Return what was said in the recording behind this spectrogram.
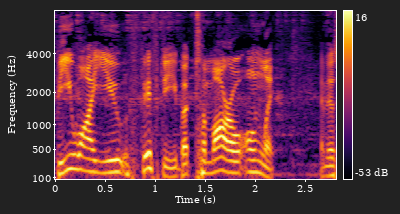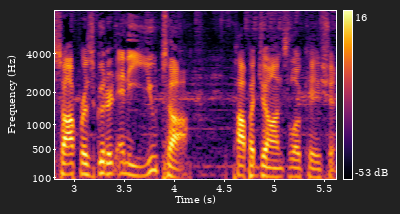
BYU50, but tomorrow only. And this offer is good at any Utah Papa John's location.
